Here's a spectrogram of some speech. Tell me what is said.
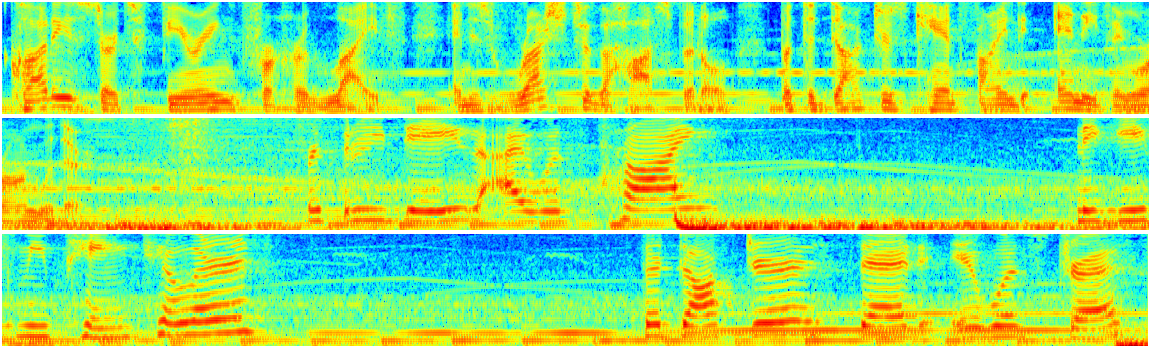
Claudia starts fearing for her life and is rushed to the hospital, but the doctors can't find anything wrong with her. For three days, I was crying. They gave me painkillers. The doctor said it was stress,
